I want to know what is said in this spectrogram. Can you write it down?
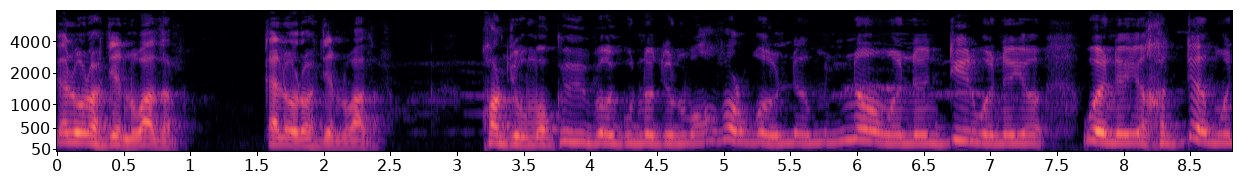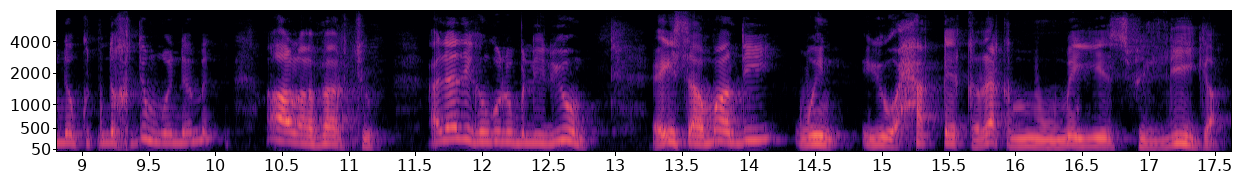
قال له روح دير نواظر. قال له روح دير نواظر. خرجوا ما كيف يقولنا ندير نواظر وانا منا وأنا ندير وأنا يا وأنا يا خدام وأنا كنت نخدم وأنا من الله فاك تشوف على هذيك نقولوا باللي اليوم عيسى ماندي وين يحقق رقم مميز في الليغا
